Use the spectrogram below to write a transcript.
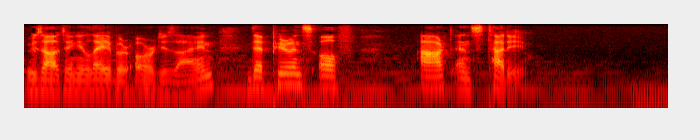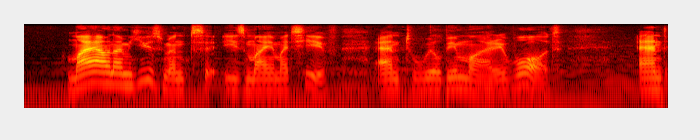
without any labor or design, the appearance of art and study. My own amusement is my motive, and will be my reward, and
